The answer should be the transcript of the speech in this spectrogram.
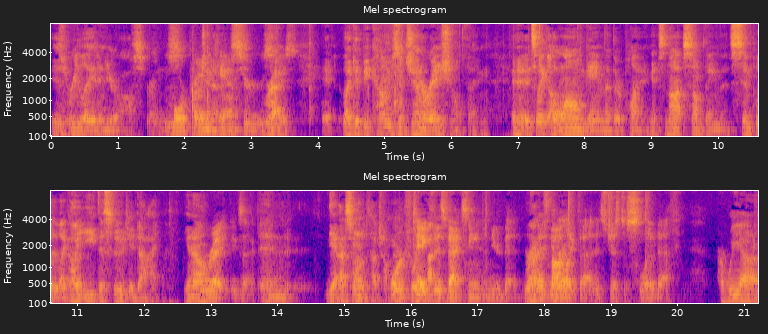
is relayed into your offspring. More prone to cancers. Right. just- It, like, it becomes a generational thing. And it, it's like a long game that they're playing. It's not something that's simply like, oh, you eat this food, you die. You know? Right, exactly. And yeah, I just wanted to touch on or that. before- take I- this vaccine and you're dead. Right, It's not right. like that. It's just a slow death. Are we uh,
